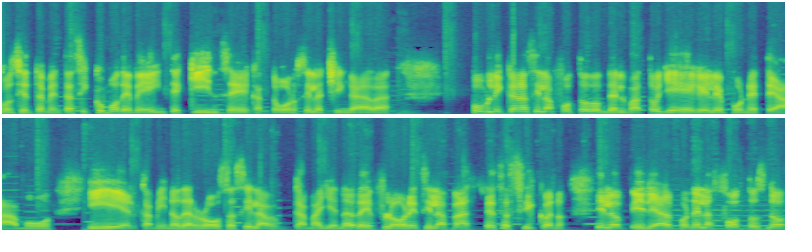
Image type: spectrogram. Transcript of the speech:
conscientemente, así como de 20, 15, 14, la chingada. Publican así la foto donde el vato llega y le pone te amo y el camino de rosas y la cama llena de flores y la madre es así cuando y lo y ya pone las fotos, ¿no?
